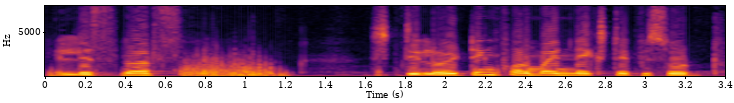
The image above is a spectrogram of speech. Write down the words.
Hey, listeners, still waiting for my next episode.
